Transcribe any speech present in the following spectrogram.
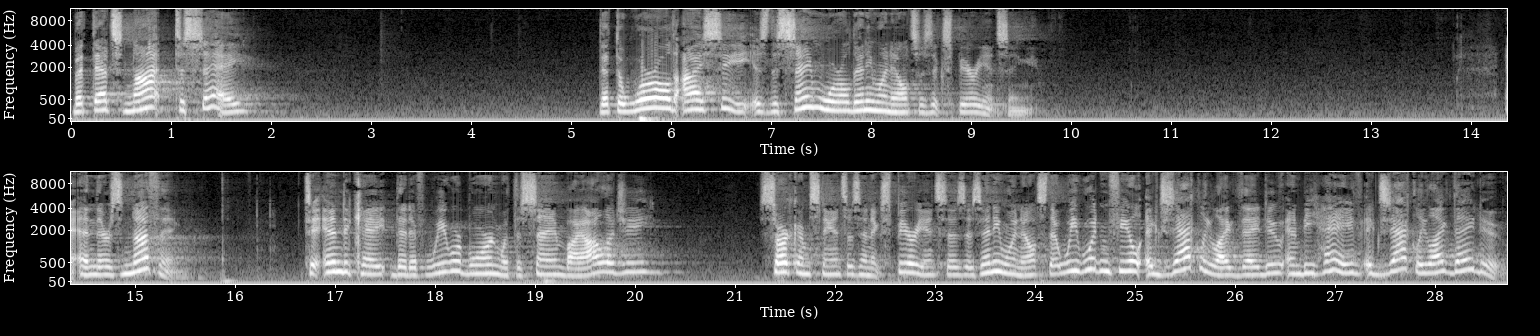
But that's not to say that the world I see is the same world anyone else is experiencing. And there's nothing to indicate that if we were born with the same biology, circumstances, and experiences as anyone else, that we wouldn't feel exactly like they do and behave exactly like they do.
